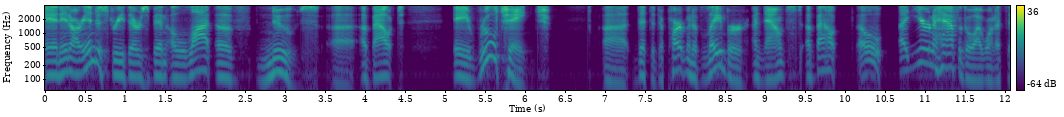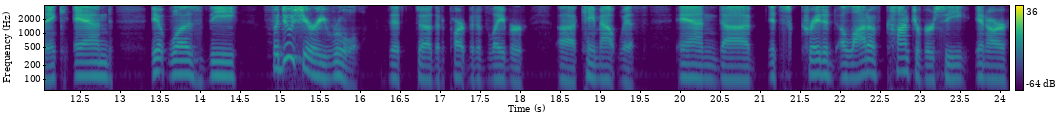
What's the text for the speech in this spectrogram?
And in our industry, there's been a lot of news uh, about a rule change uh, that the Department of Labor announced about oh a year and a half ago, I want to think, and it was the fiduciary rule that uh, the Department of Labor uh, came out with, and uh, it's created a lot of controversy in our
